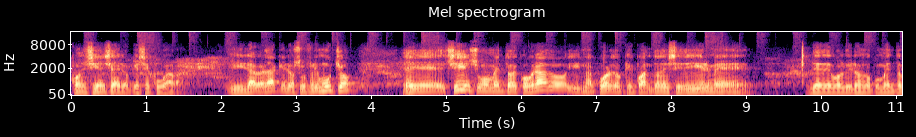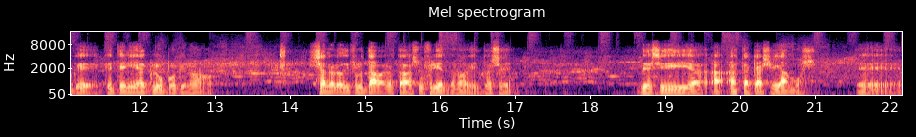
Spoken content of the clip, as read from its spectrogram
conciencia de lo que se jugaba. y la verdad que lo sufrí mucho. Eh, sí, en su momento he cobrado y me acuerdo que cuando decidí irme, de devolver los documentos que, tenía el club porque no, ya no lo disfrutaba, lo estaba sufriendo, ¿no? Y entonces decidí, hasta acá llegamos. Eh,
